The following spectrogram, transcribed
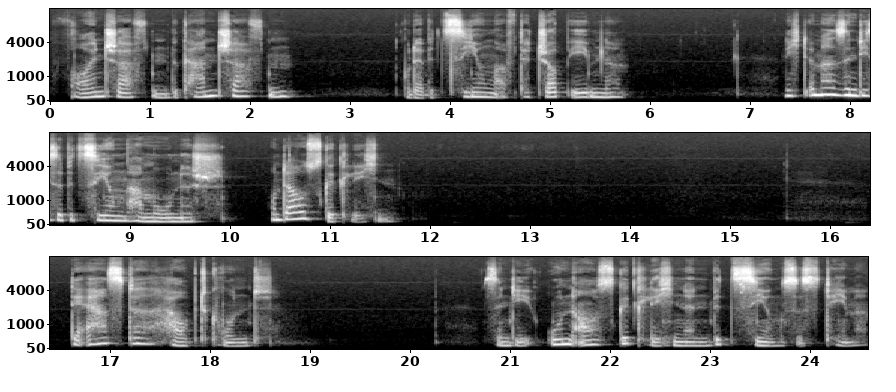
Freundschaften, Bekanntschaften oder Beziehungen auf der Jobebene. Nicht immer sind diese Beziehungen harmonisch und ausgeglichen. Der erste Hauptgrund sind die unausgeglichenen Beziehungssysteme.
